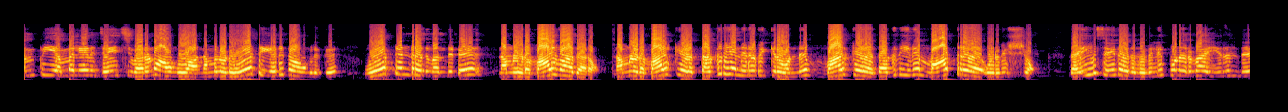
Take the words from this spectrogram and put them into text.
எம்பி எம்எல்ஏன்னு ஜெயிச்சு வரணும். அவங்க நம்மளோட ஓட்டு எதுக்கு அவங்களுக்கு ஓட்டுன்றது வந்துட்டு நம்மளோட வாழ்வாதாரம். நம்மளோட வாழ்க்கையோட தகுதியை நிரூபிக்கிற ஒண்ணு வாழ்க்கையோட தகுதியவே மாற்ற ஒரு விஷயம். தயவு செய்து அதுல விழிப்புணர்வா இருந்து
